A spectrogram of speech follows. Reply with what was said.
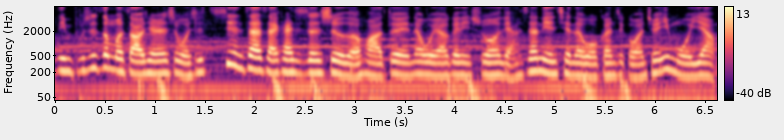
你不是这么早以前认识我，是现在才开始认识我的话，对，那我要跟你说，两三年前的我跟这个完全一模一样。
